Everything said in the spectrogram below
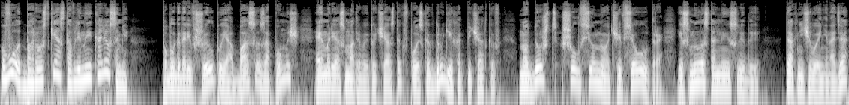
Вот бороздки, оставленные колесами». Поблагодарив Шилпу и Аббаса за помощь, Эмори осматривает участок в поисках других отпечатков. Но дождь шел всю ночь и все утро и смыл остальные следы. Так ничего и не найдя,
